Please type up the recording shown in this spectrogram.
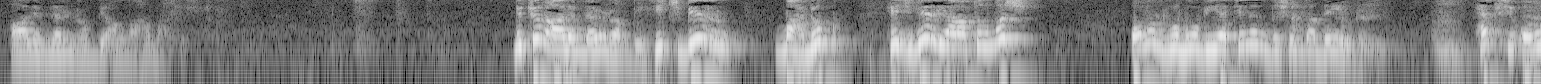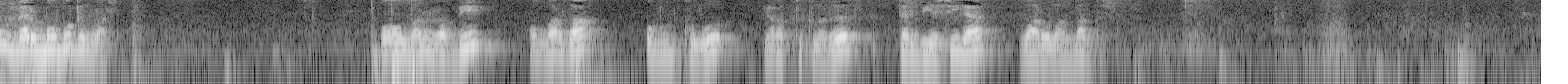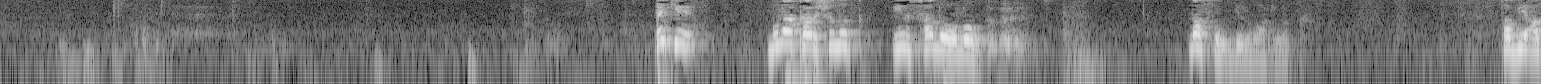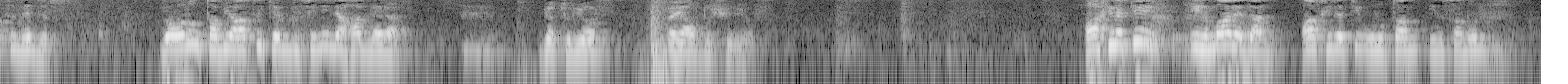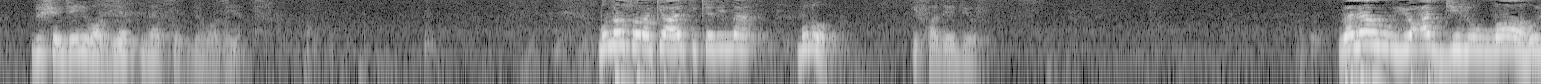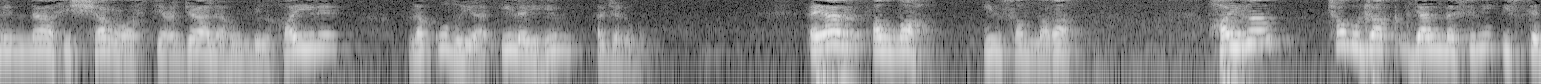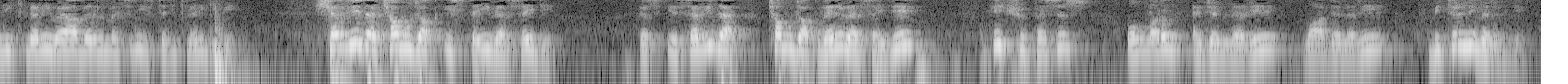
alemlerin Rabbi Allah'a mahsustur. Bütün alemlerin Rabbi, hiçbir mahluk, hiçbir yaratılmış onun rububiyetinin dışında değildir. Hepsi onun merbubudurlar. O onların Rabbi, onlar da onun kulu, yarattıkları terbiyesiyle var olanlardır. Peki buna karşılık insanoğlu nasıl bir varlık? Tabiatı nedir? Ve onun tabiatı kendisini ne hallere götürüyor veya düşürüyor? Ahireti ihmal eden, ahireti unutan insanın düşeceği vaziyet nasıl bir vaziyettir? Bundan sonraki ayet-i kerime bunu ifade ediyor. وَلَوْ يُعَجِّلُ اللّٰهُ لِلنَّاسِ الشَّرَّ اسْتِعْجَالَهُمْ بِالْخَيْرِ لَقُضِيَ اِلَيْهِمْ اَجَلُهُمْ Eğer Allah insanlara hayrı çabucak gelmesini istedikleri veya verilmesini istedikleri gibi şerri de çabucak isteği verseydi, şerri de çabucak veri verseydi, hiç şüphesiz onların ecelleri, vadeleri bitiriliverirdi.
